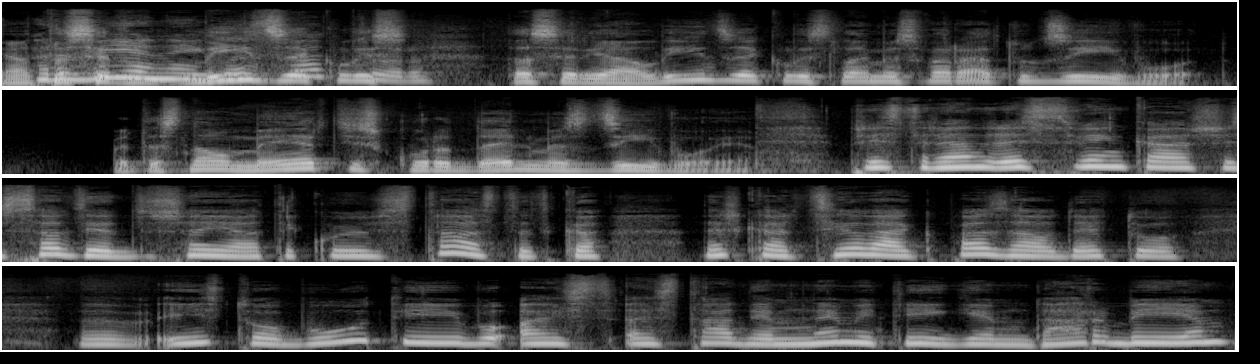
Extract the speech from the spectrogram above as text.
Ja, par tas ir līdzeklis, saturu. tas ir jā, līdzeklis, lai mēs varētu dzīvot bet tas nav mērķis, kura dēļ mēs dzīvojam. Priester Andri, es vienkārši sadzirdu šajā te, ko jūs stāstat, ka dažkārt cilvēki pazaudē to uh, īsto būtību aiz, aiz tādiem nemitīgiem darbiem,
